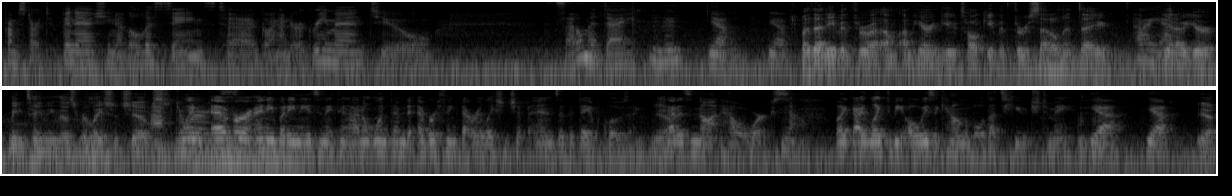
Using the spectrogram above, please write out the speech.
from start to finish. You know, the listings to going under agreement to settlement day. Mm-hmm. Yeah, yeah. But then even through, I'm, I'm hearing you talk even through settlement day. Oh yeah. You know, you're maintaining those relationships. Afterwards. Whenever anybody needs anything, I don't want them to ever think that relationship ends at the day of closing. Yeah. That is not how it works. No. Like I like to be always accountable. That's huge to me. Mm-hmm. Yeah, yeah. Yeah.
